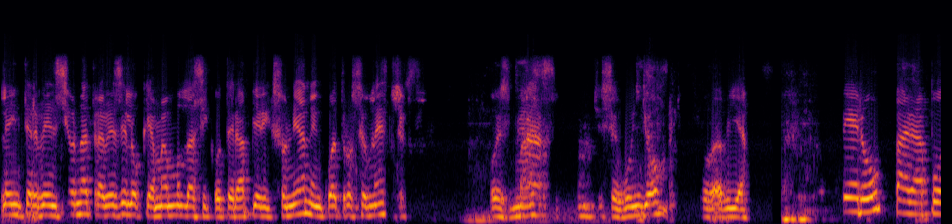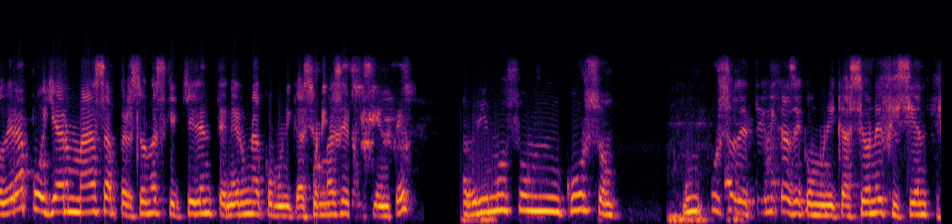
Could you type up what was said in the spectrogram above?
la intervención a través de lo que llamamos la psicoterapia ericksoniana en cuatro semestres pues más, según yo, todavía. Pero para poder apoyar más a personas que quieren tener una comunicación más eficiente, abrimos un curso, un curso de técnicas de comunicación eficiente.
